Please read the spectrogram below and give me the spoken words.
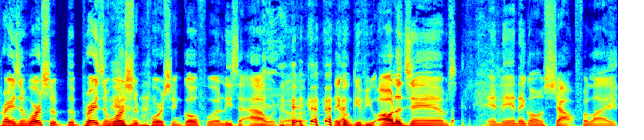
praise and worship. The praise and worship portion go for at least an hour, dog. they gonna give you all the jams, and then they gonna shout for like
